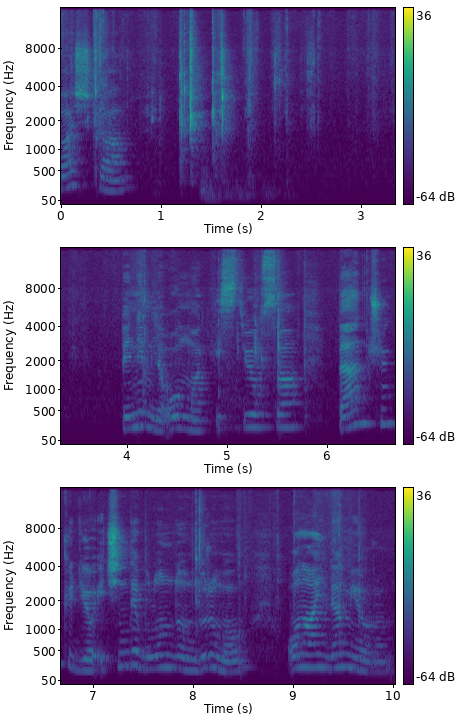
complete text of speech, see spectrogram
Başka benimle olmak istiyorsa ben çünkü diyor içinde bulunduğum durumu onaylamıyorum.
